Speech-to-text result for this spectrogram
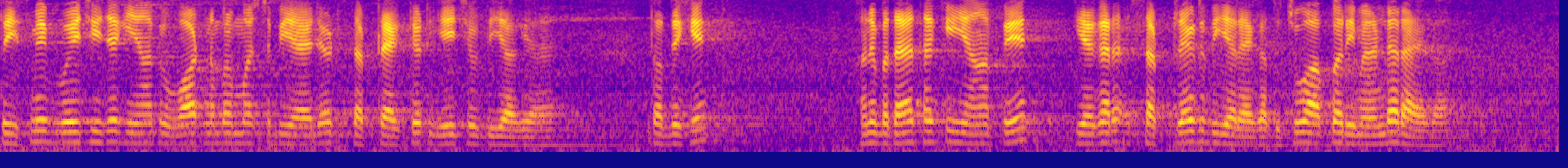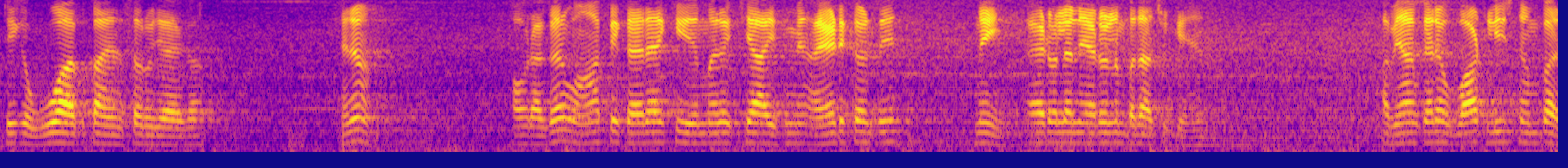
तो इसमें भी वही चीज़ है कि यहाँ पे what number must be added subtracted यही चीज़ दिया गया है। तो अब देखिए हमने बताया था कि यहाँ पे कि अगर सब्ट्रैक्ट दिया रहेगा तो जो आपका रिमाइंडर आएगा, ठीक है, वो आपका आंसर हो जाएगा, है ना? और अगर वहाँ पे कह रहा है कि हमारे क्या इसमें ऐड कर दें? नहीं ऐड वाला ने ऐड वाला बता चुके हैं। अब यहाँ कह रहे हैं वाट लिस्ट नंबर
